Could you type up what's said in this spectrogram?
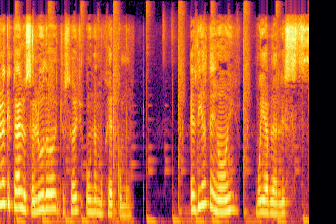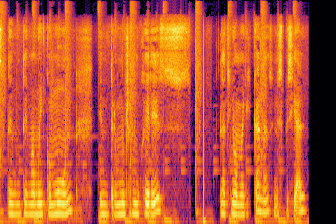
Hola, ¿qué tal? Los saludo. Yo soy una mujer común. El día de hoy voy a hablarles de un tema muy común entre muchas mujeres latinoamericanas en especial.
